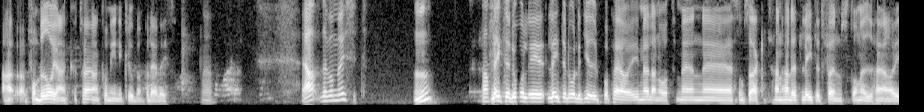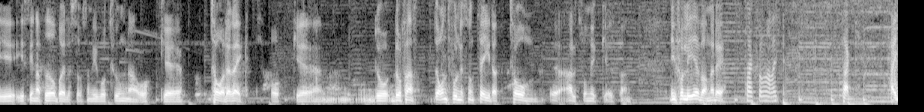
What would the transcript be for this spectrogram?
han- från början tror jag han kom in i klubben på det viset. Ja, det var mysigt. Mm. Lite, dålig, lite dåligt ljud på Per emellanåt men eh, som sagt han hade ett litet fönster nu här i, i sina förberedelser som vi var tvungna att eh, ta direkt. Och, eh, då, då fanns, det har inte funnits någon tid att ta om eh, allt för mycket utan ni får leva med det. Tack för den här veckan. Tack! Hej!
